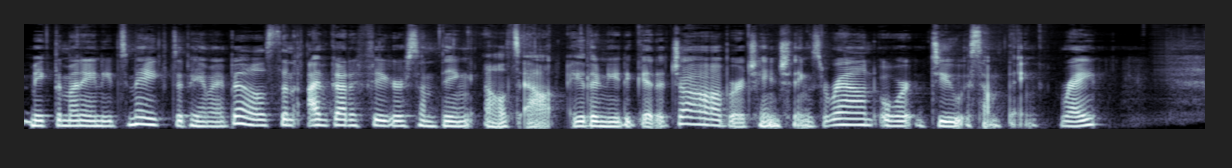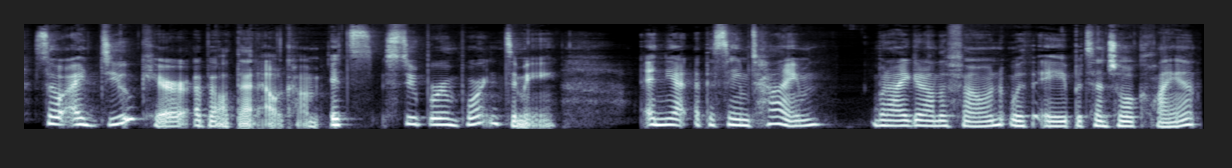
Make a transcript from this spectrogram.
make the money I need to make to pay my bills, then I've got to figure something else out. I either need to get a job or change things around or do something, right? So I do care about that outcome. It's super important to me. And yet at the same time, when I get on the phone with a potential client,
